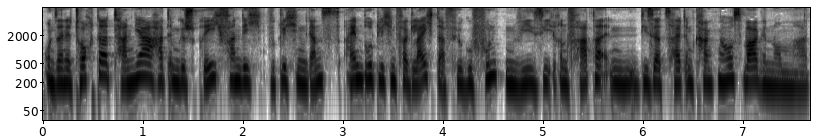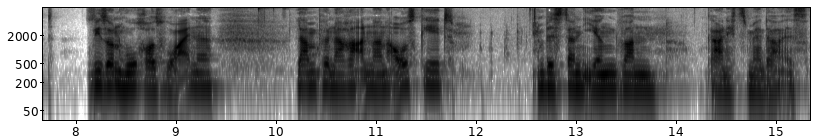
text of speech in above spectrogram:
Und seine Tochter Tanja hat im Gespräch, fand ich, wirklich einen ganz eindrücklichen Vergleich dafür gefunden, wie sie ihren Vater in dieser Zeit im Krankenhaus wahrgenommen hat. Wie so ein Hochhaus, wo eine Lampe nach der anderen ausgeht, bis dann irgendwann gar nichts mehr da ist.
